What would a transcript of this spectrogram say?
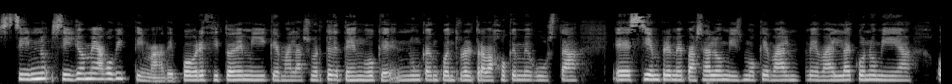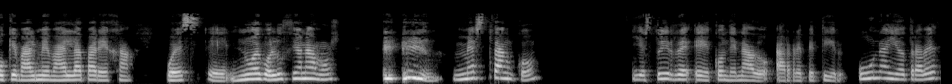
si, yo me hago víctima de pobrecito de mí, qué mala suerte tengo, que nunca encuentro el trabajo que me gusta, eh, siempre me pasa lo mismo, que mal me va en la economía o que mal me va en la pareja, pues eh, no evolucionamos, me estanco y estoy eh, condenado a repetir una y otra vez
